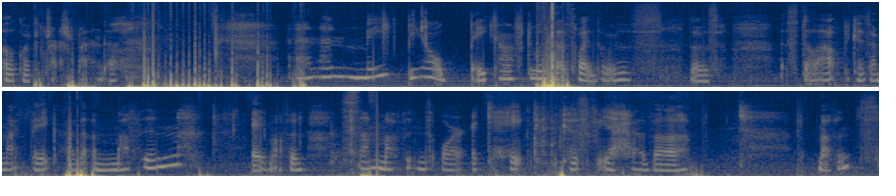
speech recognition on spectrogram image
I look like a trash panda. And then maybe I'll bake afterwards. That's why those those are still out because I might bake either a muffin, a muffin, some muffins, or a cake because we have uh, muffins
